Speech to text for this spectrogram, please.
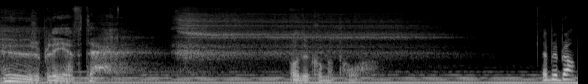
Hur blev det? Och du kommer på. Det blev bra.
